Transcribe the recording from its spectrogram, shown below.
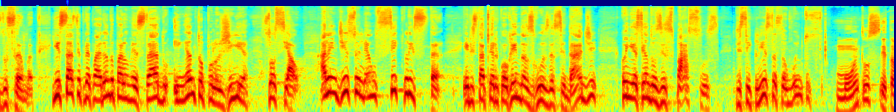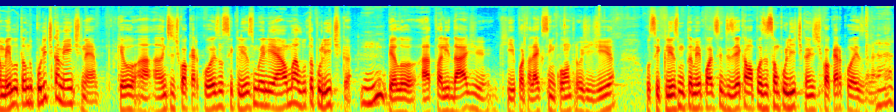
do Samba. E está se preparando para um mestrado em antropologia social. Além disso, ele é um ciclista. Ele está percorrendo as ruas da cidade, conhecendo os espaços de ciclistas, são muitos? Muitos, e também lutando politicamente, né? Porque a, antes de qualquer coisa, o ciclismo ele é uma luta política. Uhum. Pela atualidade que Porto Alegre se encontra hoje em dia, o ciclismo também pode se dizer que é uma posição política antes de qualquer coisa, né? Ah,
